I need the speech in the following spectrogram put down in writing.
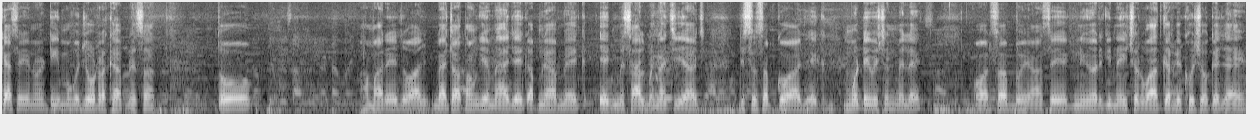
कैसे इन्होंने टीमों को जोड़ रखा है अपने साथ। तो हमारे जो आज मैं चाहता हूँ कि मैच एक अपने आप में एक एक मिसाल बनना चाहिए आज जिससे सबको आज एक मोटिवेशन मिले और सब यहाँ से एक न्यू ईयर की नई शुरुआत करके खुश होकर जाएँ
